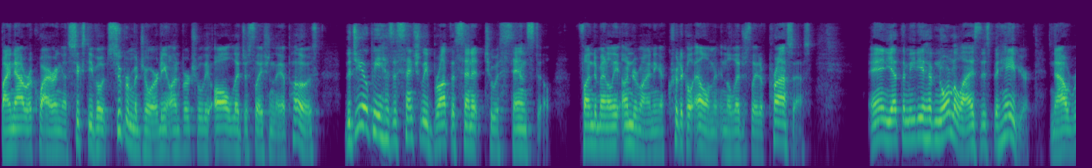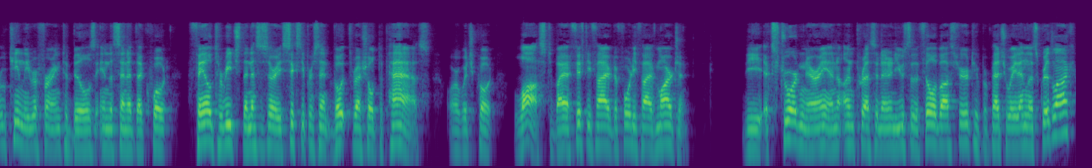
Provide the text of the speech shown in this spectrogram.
By now requiring a 60 vote supermajority on virtually all legislation they oppose, the GOP has essentially brought the Senate to a standstill, fundamentally undermining a critical element in the legislative process. And yet the media have normalized this behavior, now routinely referring to bills in the Senate that, quote, failed to reach the necessary 60% vote threshold to pass, or which, quote, lost by a 55 to 45 margin. The extraordinary and unprecedented use of the filibuster to perpetuate endless gridlock?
